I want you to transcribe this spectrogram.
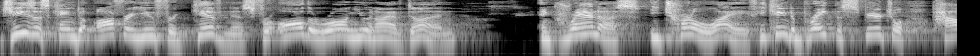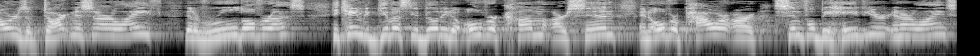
Jesus came to offer you forgiveness for all the wrong you and I have done and grant us eternal life. He came to break the spiritual powers of darkness in our life that have ruled over us. He came to give us the ability to overcome our sin and overpower our sinful behavior in our lives.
